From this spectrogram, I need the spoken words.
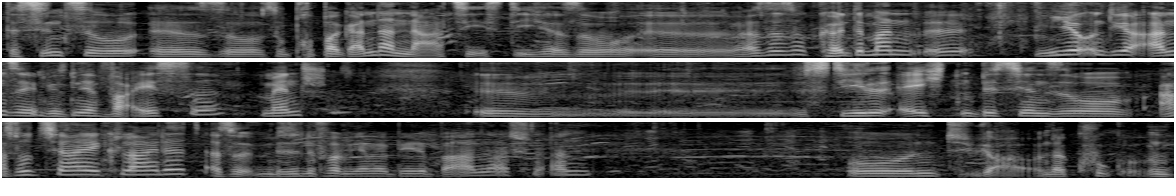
das sind so, äh, so, so Propagandanazis, die hier so, äh, was ist so, könnte man äh, mir und dir ansehen. Wir sind ja weiße Menschen. Äh, Stil echt ein bisschen so asozial gekleidet. Also im Sinne von, wir haben ja beide Badlatschen an. Und ja, und da guck, und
